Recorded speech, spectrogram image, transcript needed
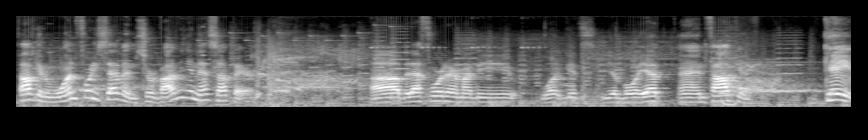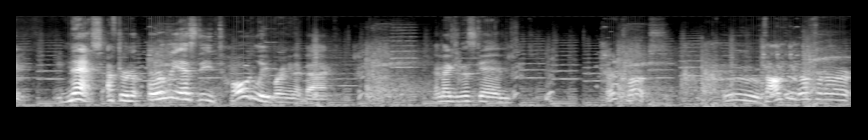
Falcon 147, surviving a Ness up air. Uh, but that forward air might be what gets your boy. up. And Falcon. Game. Ness, after an early SD, totally bringing it back. And making this game very close. Ooh, Falcon going for another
